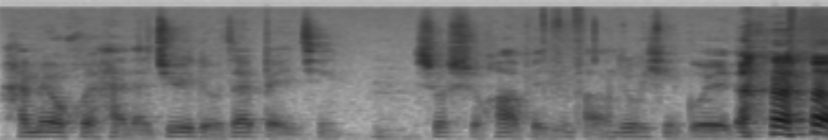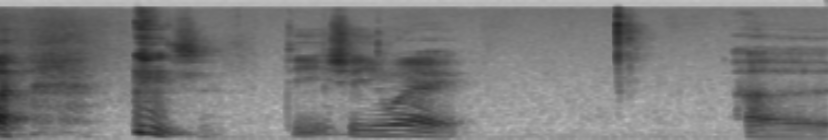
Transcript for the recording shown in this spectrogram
还没有回海南，继续留在北京？说实话，北京房租挺贵的。是。第一是因为，呃，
